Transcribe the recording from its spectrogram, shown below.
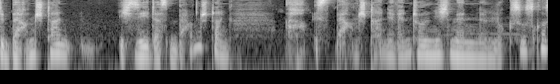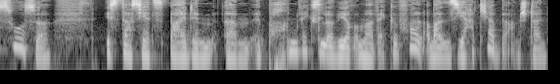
der Bernstein? Ich sehe das Bernstein. Ach, ist Bernstein eventuell nicht mehr eine Luxusressource? Ist das jetzt bei dem ähm, Epochenwechsel oder wie auch immer weggefallen? Aber sie hat ja Bernstein.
